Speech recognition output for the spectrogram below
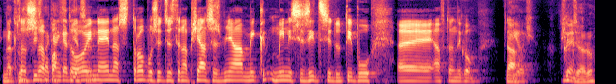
Να τους Εκτός πει να από κάνει κάτι για αυτό, σένα. είναι ένας τρόπος έτσι ώστε να πιάσεις μια μικ- μίνι συζήτηση του τύπου ε, Αυτό είναι δικό μου. Α, Ή όχι. Δεν ξέρω.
